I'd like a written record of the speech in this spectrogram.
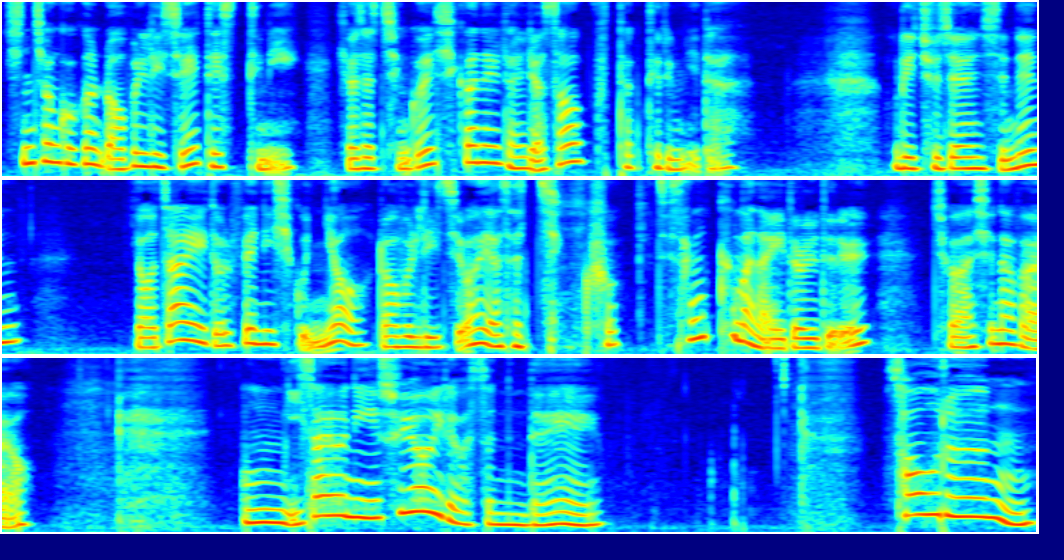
신청곡은 러블리즈의 Destiny, 여자친구의 시간을 달려서 부탁드립니다. 우리 주재은 씨는 여자 아이돌 팬이시군요. 러블리즈와 여자친구. 상큼한 아이돌들을 좋아하시나 봐요. 음, 이 사연이 수요일에 왔었는데, 서울은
